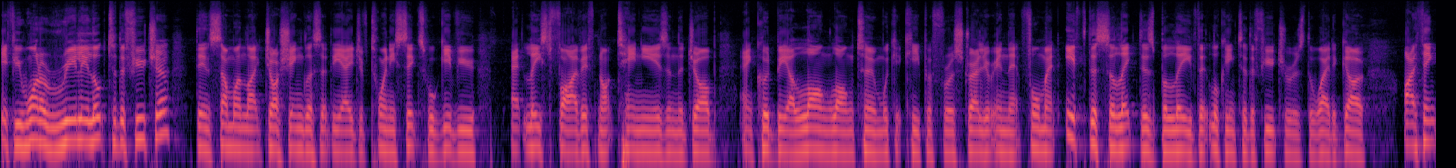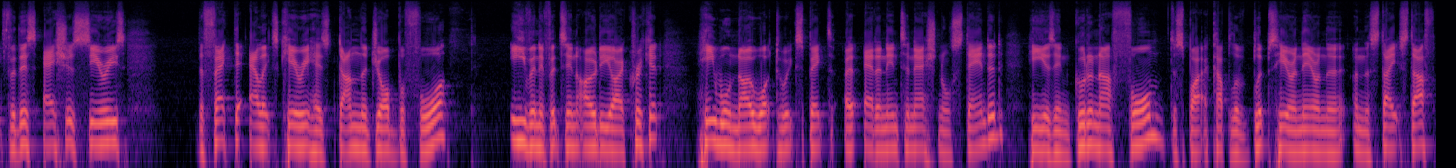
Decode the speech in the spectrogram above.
If you want to really look to the future, then someone like Josh Inglis at the age of 26 will give you at least five, if not 10 years in the job and could be a long, long term wicketkeeper for Australia in that format if the selectors believe that looking to the future is the way to go. I think for this Ashes series, the fact that Alex Carey has done the job before, even if it's in ODI cricket, he will know what to expect uh, at an international standard. He is in good enough form, despite a couple of blips here and there on the on the state stuff.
